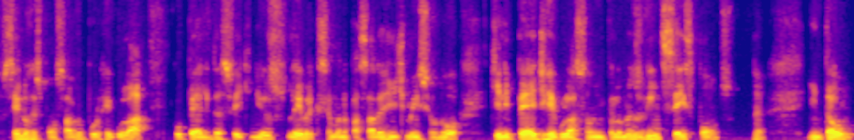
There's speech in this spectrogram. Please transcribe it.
sendo responsável por regular o PL das fake news. Lembra que semana passada a gente mencionou que ele pede regulação em pelo menos 26 pontos. Né? Então,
